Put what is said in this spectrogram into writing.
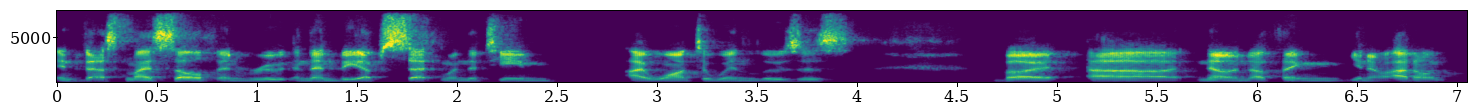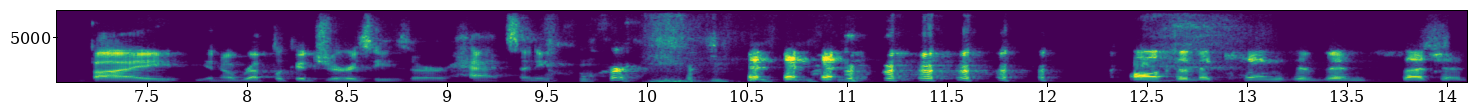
invest myself and root and then be upset when the team I want to win loses. But uh, no, nothing. You know, I don't buy you know replica jerseys or hats anymore. also, the Kings have been such a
